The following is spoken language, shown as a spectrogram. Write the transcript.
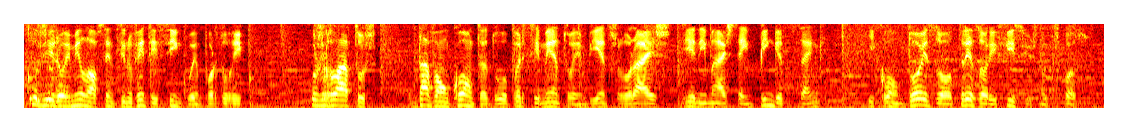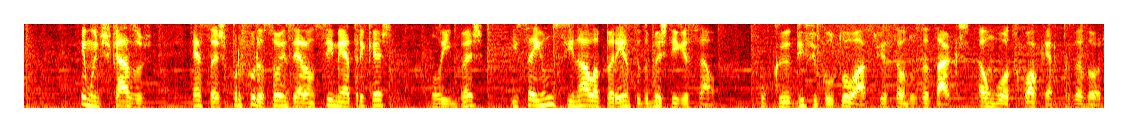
surgiram em 1995 em Porto Rico. Os relatos davam conta do aparecimento em ambientes rurais de animais sem pinga de sangue e com dois ou três orifícios no pescoço. Em muitos casos, essas perfurações eram simétricas, limpas e sem um sinal aparente de mastigação, o que dificultou a associação dos ataques a um outro qualquer predador.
